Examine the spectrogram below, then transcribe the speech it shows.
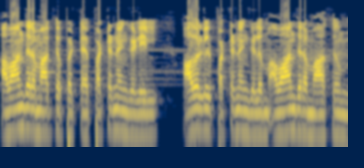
அவாந்தரமாக்கப்பட்ட பட்டணங்களில் அவர்கள் பட்டணங்களும் அவாந்தரமாகும்.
